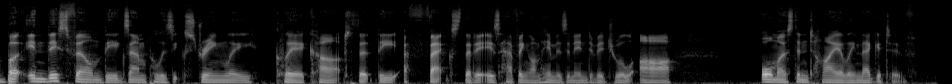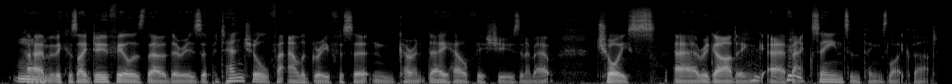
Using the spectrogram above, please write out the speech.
But in this film, the example is extremely clear cut that the effects that it is having on him as an individual are almost entirely negative. Um, because I do feel as though there is a potential for allegory for certain current day health issues and about choice uh, regarding uh, vaccines and things like that.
